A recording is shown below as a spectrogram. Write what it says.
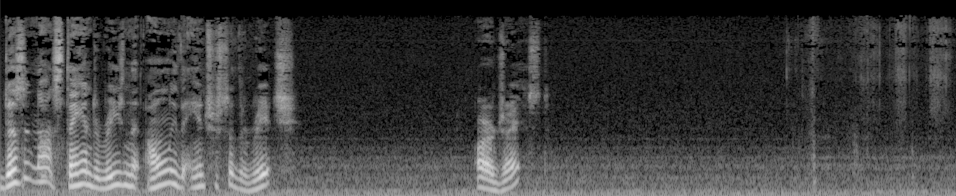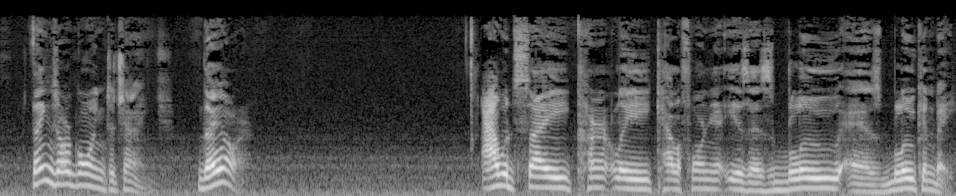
does it not stand to reason that only the interests of the rich are addressed? Things are going to change. They are. I would say currently California is as blue as blue can be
